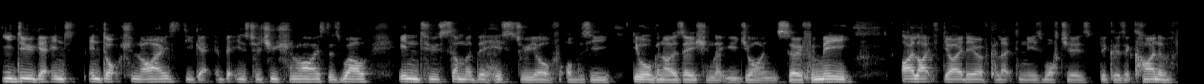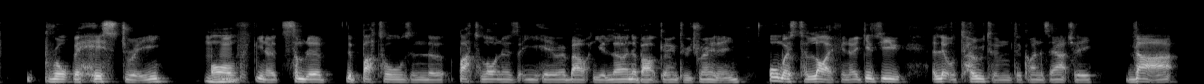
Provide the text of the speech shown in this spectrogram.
you do get in, indoctrinalized, you get a bit institutionalized as well into some of the history of obviously the organization that you join. So for me, I liked the idea of collecting these watches because it kind of brought the history Mhm. of you know some of the, the battles and the battle honors that you hear about and you learn about going through training almost to life you know it gives you a little totem to kind of say actually that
